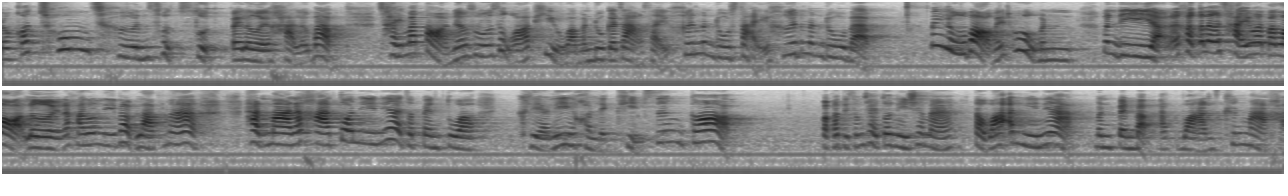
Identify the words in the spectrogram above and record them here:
แล้วก็ชุ่มชื้นสุดๆไปเลยค่ะ แล้วแบบใช้มาต่อเนื่องรู้สึกว่าผิวอะมันดูกระจ่างใสขึ้น มันดูใสขึ้นมันดูแบบไม่รู้บอกไม่ถูกมันมันดีอะนะคะก็เลยใช้มาตลอดเลยนะคะตัวนี้แบบรักมาก ถัดมานะคะ ตัวนี้เนี่ยจะเป็นตัว Clearly Collective ซึ่งก็ ปกติส้มใช้ตัวนี้ใช่ไหม แต่ว่าอันนี้เนี่ย มันเป็นแบบ advance ขึ้นมาค่ะ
